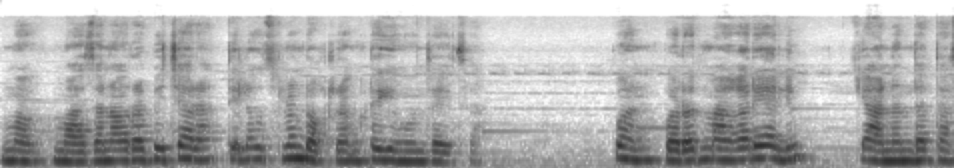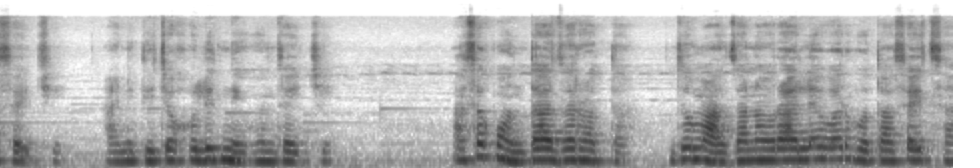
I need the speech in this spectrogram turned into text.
मग माझा नवरा बिचारा तिला उचलून डॉक्टरांकडे घेऊन जायचा. पण परत माघारी आली की आनंदात असायची आणि तिच्या खोलीत निघून जायची. असा कोणता आजार होता? जो माझा नवरा आल्यावर होत असायचा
